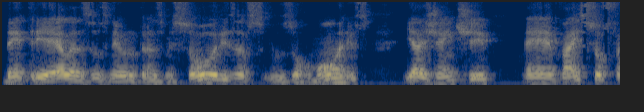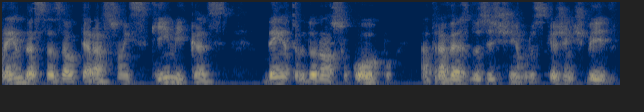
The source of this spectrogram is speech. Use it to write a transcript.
dentre elas os neurotransmissores, os hormônios, e a gente é, vai sofrendo essas alterações químicas dentro do nosso corpo através dos estímulos que a gente vive.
